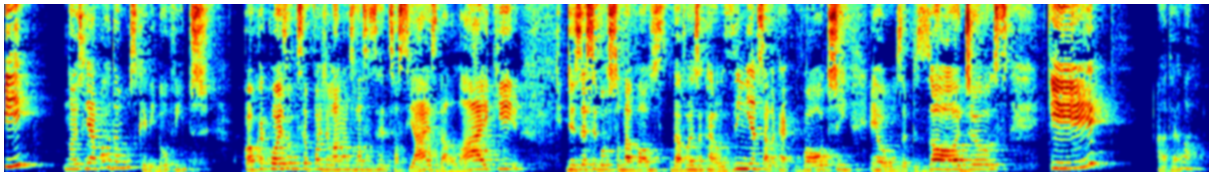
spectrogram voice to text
E nós lhe aguardamos, querido ouvinte. Qualquer coisa você pode ir lá nas nossas redes sociais, dar like, dizer se gostou da voz da, voz da Carolzinha, se ela quer que volte em alguns episódios. E até lá!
